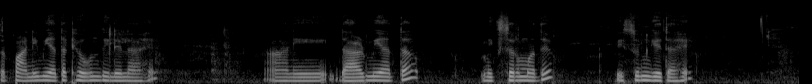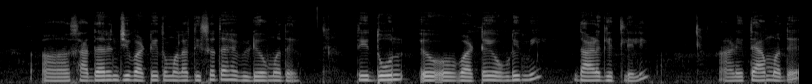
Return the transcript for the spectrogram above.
तर पाणी मी आता ठेवून दिलेलं आहे. आणि डाळ मी आता मिक्सरमध्ये पिसून घेत आहे. साधारण जी वाटी तुम्हाला दिसत आहे व्हिडिओमध्ये ती दोन वाटे एवढी मी डाळ घेतलेली. आणि त्यामध्ये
